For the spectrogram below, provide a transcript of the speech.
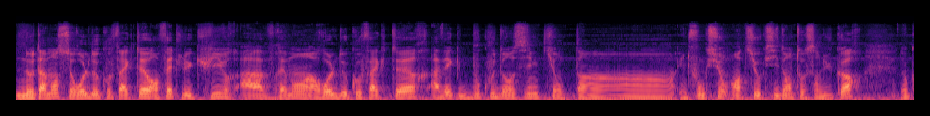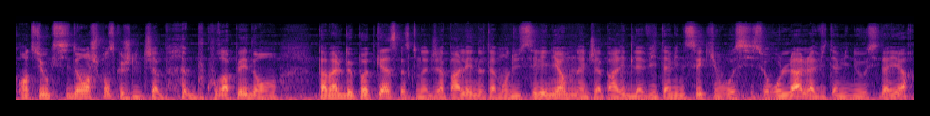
Notamment ce rôle de cofacteur, en fait le cuivre a vraiment un rôle de cofacteur avec beaucoup d'enzymes qui ont une fonction antioxydante au sein du corps. Donc antioxydant, je pense que je l'ai déjà beaucoup rappelé dans pas mal de podcasts parce qu'on a déjà parlé notamment du sélénium, on a déjà parlé de la vitamine C qui ont aussi ce rôle-là, la vitamine E aussi d'ailleurs.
